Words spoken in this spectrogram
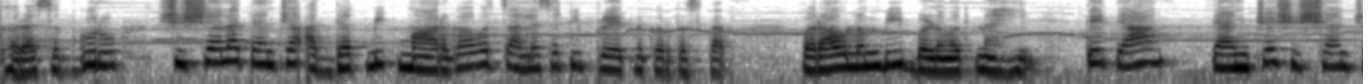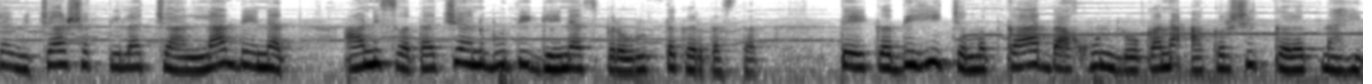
खरा सद्गुरू शिष्याला त्यांच्या आध्यात्मिक मार्गावर चालण्यासाठी प्रयत्न करत असतात. परावलंबी बनवत नाही. ते त्या त्यांच्या शिष्यांच्या विचारशक्तीला चालना देण्यात आणि स्वतःची अनुभूती घेण्यास प्रवृत्त करत असतात. ते कधीही चमत्कार दाखवून लोकांना आकर्षित करत नाहीत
